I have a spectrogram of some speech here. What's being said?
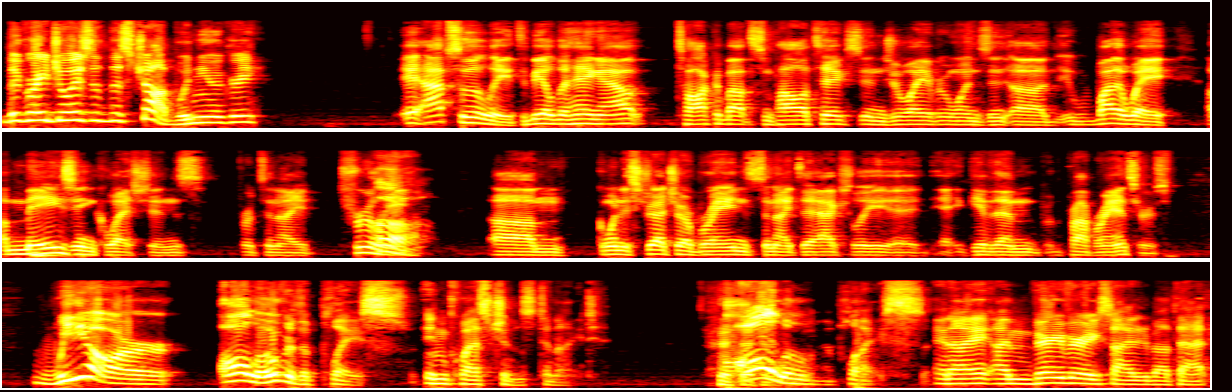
the great joys of this job. Wouldn't you agree? Yeah, absolutely. To be able to hang out, talk about some politics, enjoy everyone's. Uh, by the way, amazing questions for tonight. Truly. Oh. Um, going to stretch our brains tonight to actually uh, give them the proper answers. We are all over the place in questions tonight. All over the place, and I, am very, very excited about that.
